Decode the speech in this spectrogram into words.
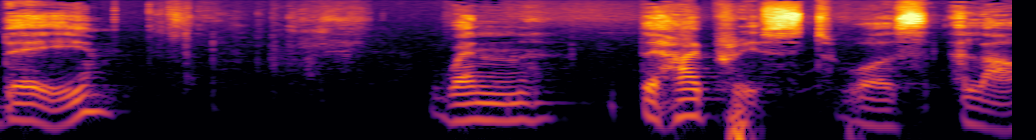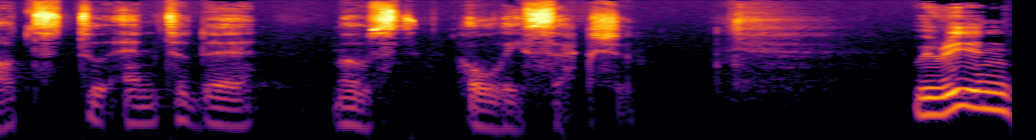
day when the high priest was allowed to enter the most holy section. We read in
